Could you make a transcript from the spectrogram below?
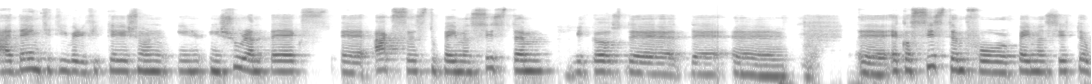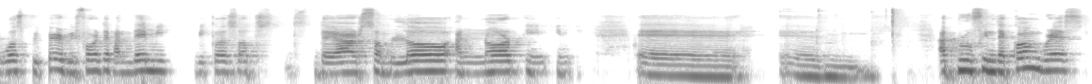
identity verification, in, insurance tax, uh, access to payment system, because the, the uh, ecosystem for payment system was prepared before the pandemic because of there are some law and norm in, in um, approved in the Congress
